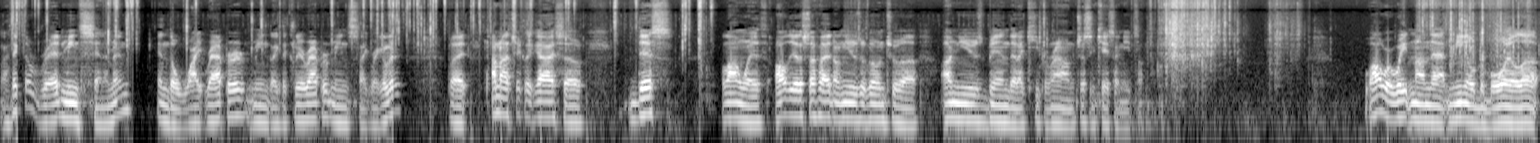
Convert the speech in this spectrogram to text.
I think the red means cinnamon, and the white wrapper means like the clear wrapper means like regular. But I'm not a chiclet guy, so this, along with all the other stuff I don't use, will go into a unused bin that I keep around just in case I need something. While we're waiting on that meal to boil up,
